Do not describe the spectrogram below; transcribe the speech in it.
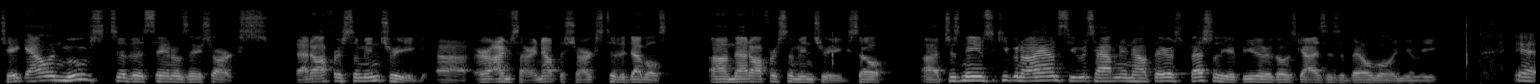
Jake Allen moves to the San Jose Sharks, that offers some intrigue. Uh, or I'm sorry, not the Sharks, to the Devils. Um, that offers some intrigue. So uh, just names to keep an eye on, see what's happening out there, especially if either of those guys is available in your league. Yeah,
